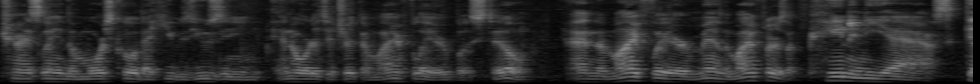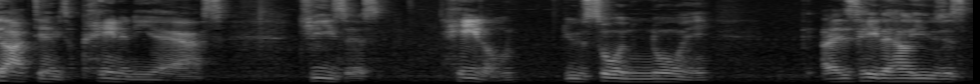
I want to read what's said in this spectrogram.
translating the Morse code that he was using in order to trick the Mind Flayer, but still. And the Mind Flayer, man, the Mind Flayer is a pain in the ass. God damn, he's a pain in the ass. Jesus, hate him. He was so annoying. I just hated how he was just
